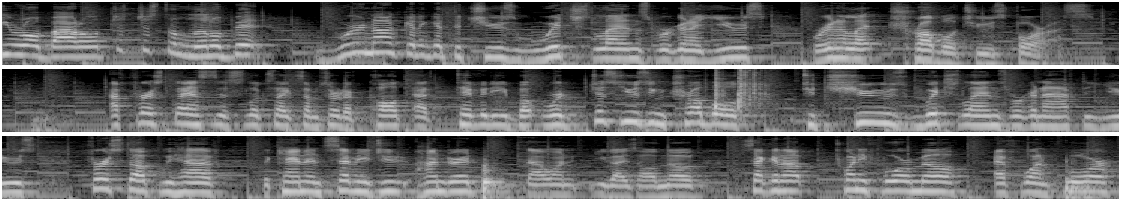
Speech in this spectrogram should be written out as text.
B-roll battle just, just a little bit, we're not gonna get to choose which lens we're gonna use. We're gonna let Trouble choose for us. At first glance, this looks like some sort of cult activity, but we're just using Trouble to choose which lens we're gonna have to use. First up, we have the Canon 7200. That one you guys all know. Second up, 24 mil f1.4.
